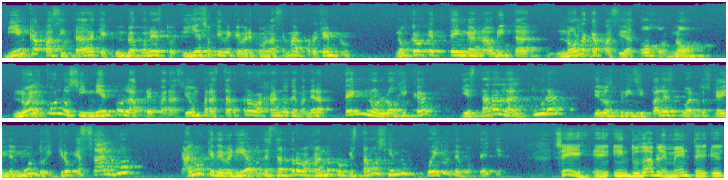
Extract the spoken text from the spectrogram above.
bien capacitada que cumpla con esto. Y eso tiene que ver con la CEMAR, por ejemplo. No creo que tengan ahorita, no la capacidad, ojo, no, no el conocimiento, la preparación para estar trabajando de manera tecnológica y estar a la altura de los principales puertos que hay en el mundo. Y creo que es algo, algo que deberíamos de estar trabajando porque estamos siendo un cuello de botella. Sí, eh, indudablemente. Eh,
